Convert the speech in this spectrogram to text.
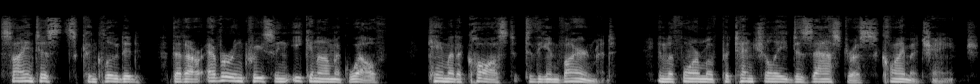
scientists concluded that our ever-increasing economic wealth came at a cost to the environment in the form of potentially disastrous climate change.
